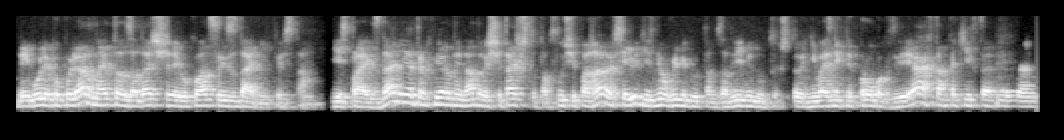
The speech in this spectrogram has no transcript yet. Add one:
Наиболее популярна это задача эвакуации зданий. То есть там есть проект здания трехмерный, надо рассчитать, что там в случае пожара все люди из него выбегут там за две минуты, что не возникнет пробок в дверях там каких-то, да.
